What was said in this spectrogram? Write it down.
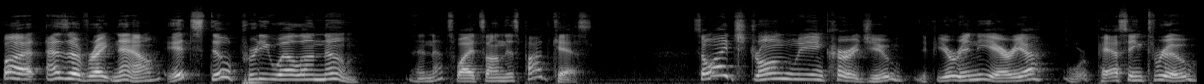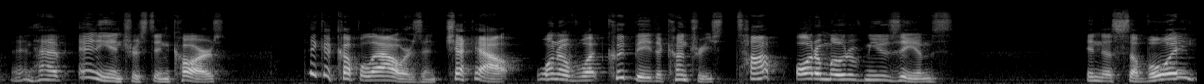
But as of right now, it's still pretty well unknown. And that's why it's on this podcast. So I'd strongly encourage you, if you're in the area or passing through and have any interest in cars, take a couple hours and check out one of what could be the country's top automotive museums in the Savoy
